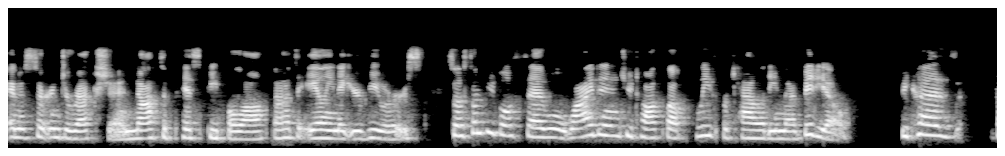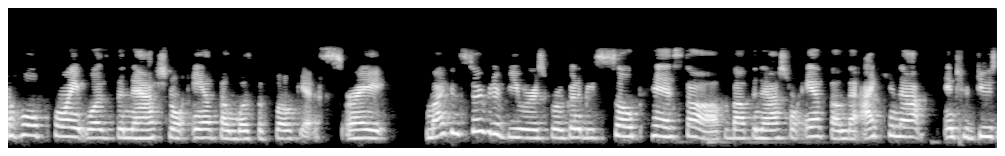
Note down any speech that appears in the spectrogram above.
in a certain direction, not to piss people off, not to alienate your viewers. So some people said, well, why didn't you talk about police brutality in that video? Because the whole point was the national anthem was the focus, right? My conservative viewers were going to be so pissed off about the national anthem that I cannot introduce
